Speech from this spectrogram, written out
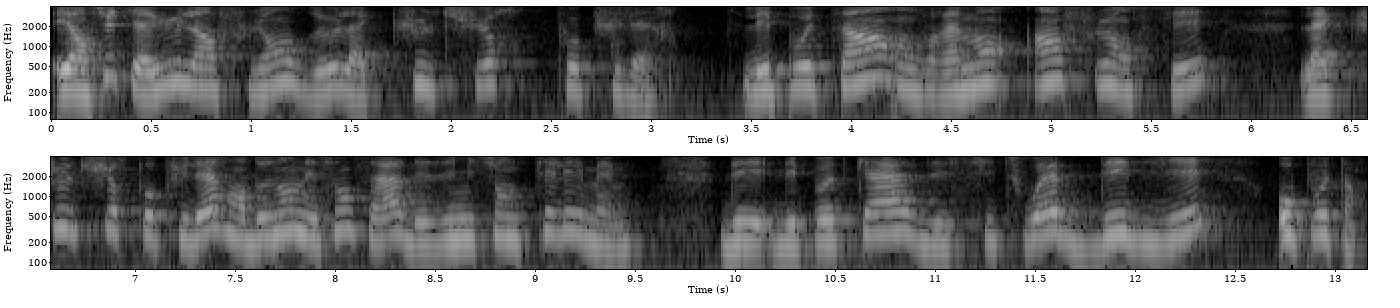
Et ensuite, il y a eu l'influence de la culture populaire. Les potins ont vraiment influencé la culture populaire en donnant naissance à des émissions de télé même, des, podcasts, des sites web dédiés aux potins.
